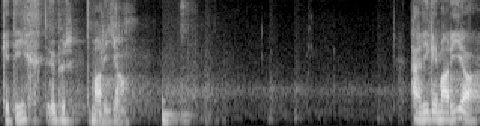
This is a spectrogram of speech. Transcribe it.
Gedicht über die Maria. Heilige Maria,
